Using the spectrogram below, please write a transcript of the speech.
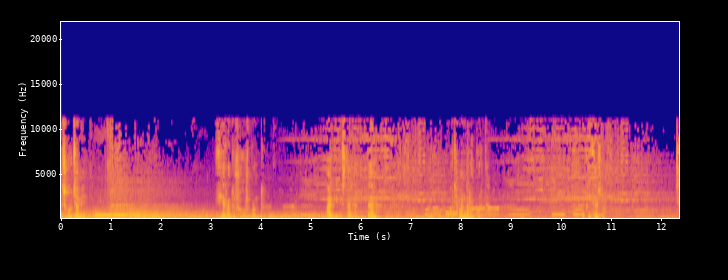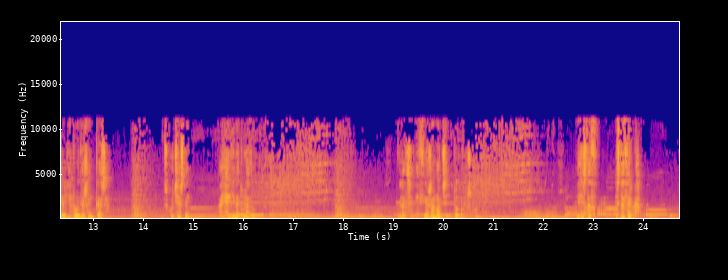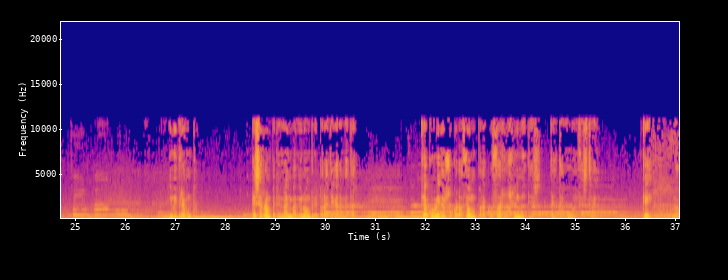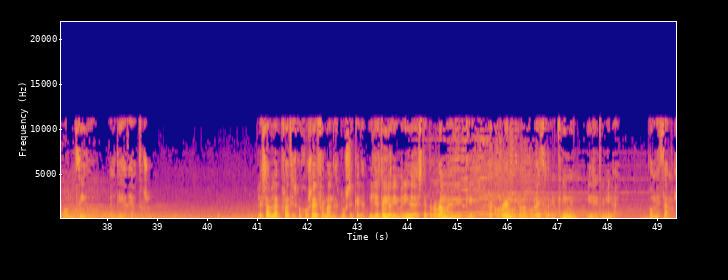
Escúchame. Cierra tus ojos pronto. Alguien está en la ventana. O llamando a la puerta. O quizás no. Se oyen ruidos en casa. ¿Escuchaste? ¿Hay alguien a tu lado? La silenciosa noche todo lo esconde. Él está, está cerca. Y me pregunto, ¿qué se rompe en el alma de un hombre para llegar a matar? ¿Qué ha ocurrido en su corazón para cruzar los límites del tabú ancestral? ¿Qué lo ha conducido al día de autos? Les habla Francisco José Fernández Cruz Sequera y les doy la bienvenida a este programa en el que recorremos la naturaleza del crimen y del criminal. Comenzamos.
